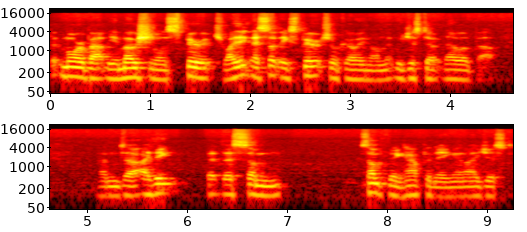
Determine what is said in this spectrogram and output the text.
but more about the emotional and spiritual. I think there's something spiritual going on that we just don't know about, and uh, I think that there's some something happening, and I just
